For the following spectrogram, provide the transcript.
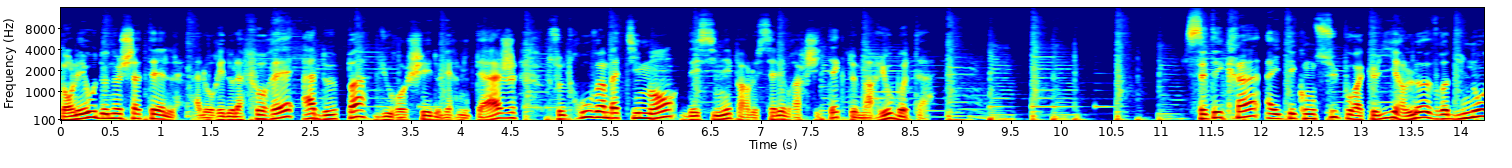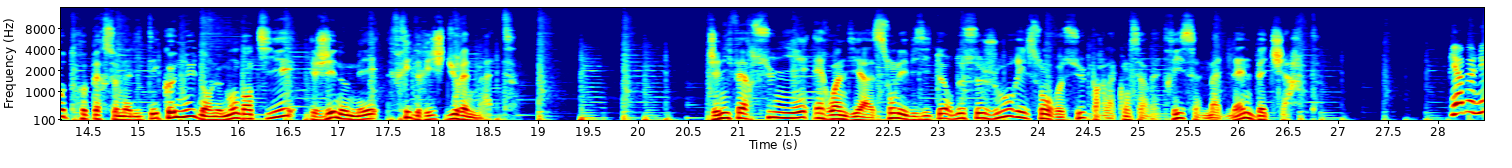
Dans les Hauts de Neuchâtel, à l'orée de la forêt, à deux pas du rocher de l'Ermitage, se trouve un bâtiment dessiné par le célèbre architecte Mario Botta. Cet écrin a été conçu pour accueillir l'œuvre d'une autre personnalité connue dans le monde entier, j'ai nommé Friedrich Dürrenmatt. Jennifer Sunier et Erwan Diaz sont les visiteurs de ce jour. Ils sont reçus par la conservatrice Madeleine Betchart. Bienvenue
